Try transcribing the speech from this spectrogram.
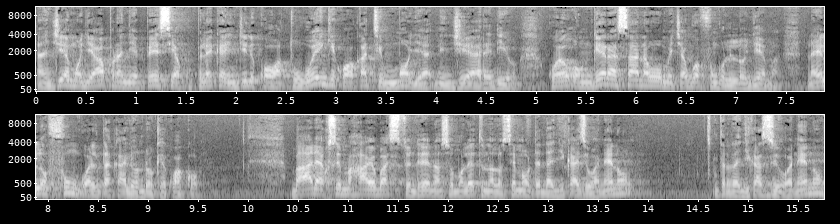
Na njia mojawapo na nyepesi ya kupeleka injili kwa watu wengi kwa wakati mmoja ni njia ya redio. Kwa hiyo ongera sana huo umechagua fungu lililo jema. Na hilo fungu alitakaa liondoke kwako. Baada ya kusema hayo basi tuendelee na somo letu nalosema utendaji kazi wa neno utendaji kazi wa neno.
